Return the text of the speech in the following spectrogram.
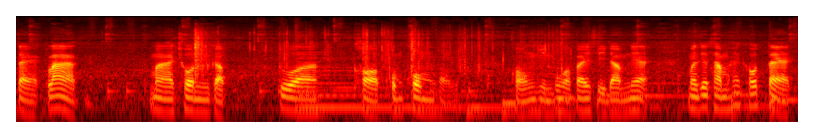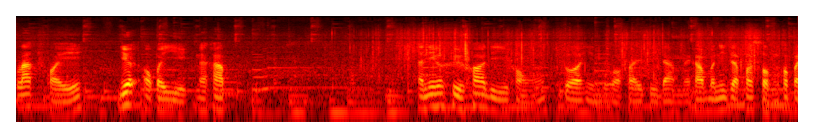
แตกรากมาชนกับตัวขอบคมๆของ ของหินภูเขาไฟสีดำเนี่ย มันจะทำให้เขาแตกรากฝอยเยอะออกไปอีกนะครับ อันนี้ก็คือข้อดีของตัวหินภูเขาไฟสีดำนะครับ วันนี้จะผสมเข้าไป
